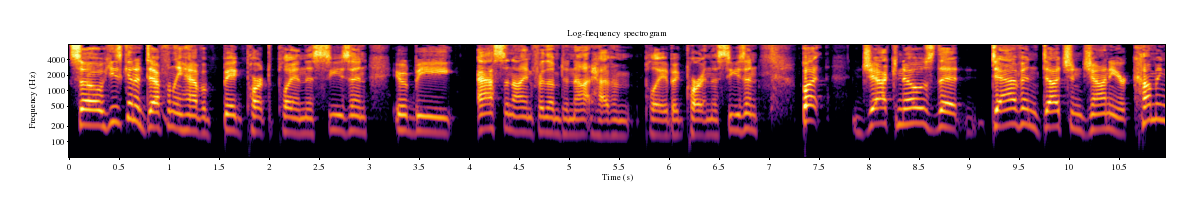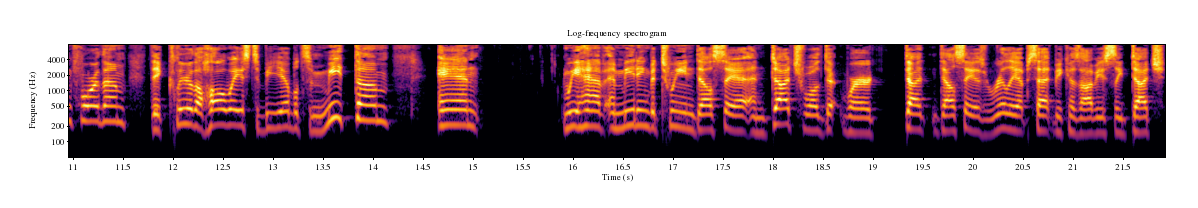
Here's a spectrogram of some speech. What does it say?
So he's going to definitely have a big part to play in this season. It would be asinine for them to not have him play a big part in this season. But Jack knows that D'avin, Dutch, and Johnny are coming for them. They clear the hallways to be able to meet them, and we have a meeting between Delle Seyah and Dutch, where D- Delle Seyah is really upset because obviously Dutch,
